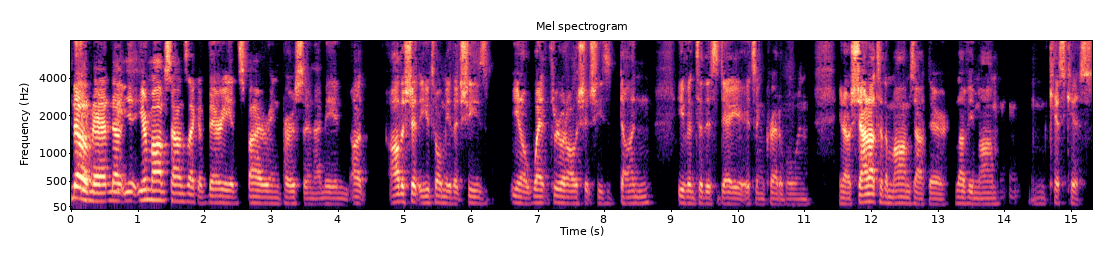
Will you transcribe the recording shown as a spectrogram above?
No, man, no. Your mom sounds like a very inspiring person. I mean, uh, all the shit that you told me that she's, you know, went through and all the shit she's done, even to this day, it's incredible. And you know, shout out to the moms out there. Love you, mom. Mm-hmm. Kiss, kiss.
